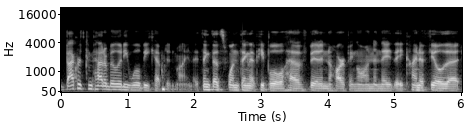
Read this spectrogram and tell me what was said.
backwards compatibility will be kept in mind. I think that's one thing that people have been harping on, and they, they kind of feel that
